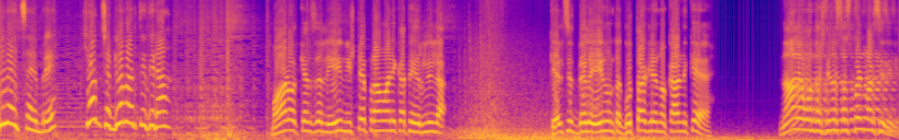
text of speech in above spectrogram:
ಏನಾಯ್ತು ಸಾಹೇಬ್ರೆ? ಯಾಕೆ ಜಗಳ ಮಾಡ್ತಿದ್ದೀರಾ? ಮಾಡೋ ಕೆಲಸದಲ್ಲಿ ನಿಷ್ಠೆ ಪ್ರಾಮಾಣಿಕತೆ ಇರಲಿಲ್ಲ. ಕೆಲಸದ ಬೆಲೆ ಏನು ಅಂತ ಗೊತ್ತಾಗ್ಲಿ ಅನ್ನೋ ಕಾರಣಕ್ಕೆ ನಾನೇ ಒಂದಷ್ಟು ದಿನ ಸಸ್ಪೆಂಡ್ ಮಾಡಿಸಿದ್ದೀನಿ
